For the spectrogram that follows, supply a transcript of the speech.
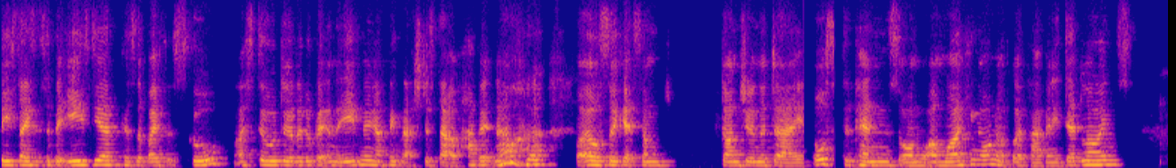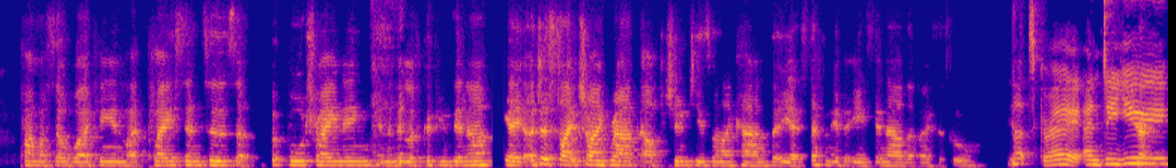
These days it's a bit easier because they're both at school. I still do a little bit in the evening. I think that's just out of habit now. but I also get some done during the day. Also depends on what I'm working on, or if I have any deadlines I found myself working in like play centres at football training in the middle of cooking dinner. Yeah, I just like try and grab opportunities when I can. But yeah, it's definitely a bit easier now they're both at school. Yeah. That's great. And do you yeah.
